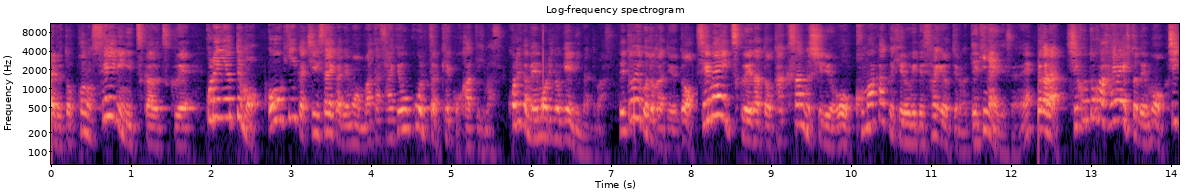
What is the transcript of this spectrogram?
えるとこの整理に使う机これによっても大きいか小さいかでもまた作業効率が結構変わってきます。これがメモリの原理になってます。でどういうことかというと狭い机だとたくさんの資料を細かく広げて作業っていうのができないですよね。だから仕事が早い人でもちっ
